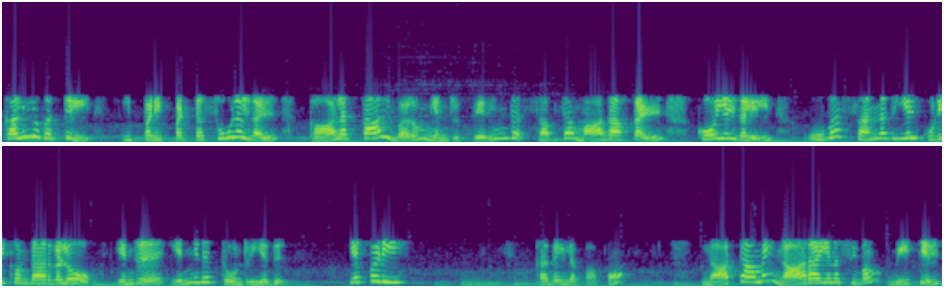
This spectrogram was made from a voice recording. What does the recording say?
கலியுகத்தில் இப்படிப்பட்ட சூழல்கள் காலத்தால் வரும் என்று தெரிந்த சப்த மாதாக்கள் கோயில்களில் உப சன்னதியில் குடிக்கொண்டார்களோ என்று என்னிட தோன்றியது. எப்படி? கதையில பார்ப்போம். நாட்டாமை நாராயண சிவம் வீட்டில்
